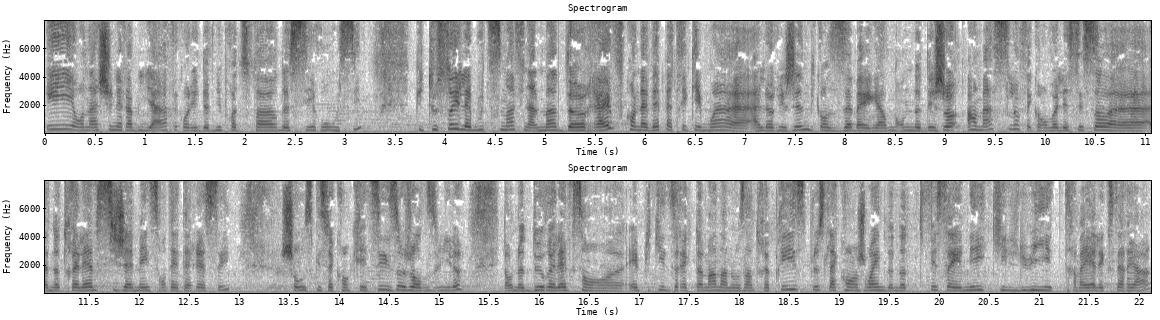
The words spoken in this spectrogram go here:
et on a acheté une érablière, fait qu'on est devenu producteur de sirop aussi. Puis tout ça est l'aboutissement finalement d'un rêve qu'on avait, Patrick et moi, à, l'origine, puis qu'on se disait, ben regarde, on a déjà en masse, là, fait qu'on va laisser ça à, à, notre relève si jamais ils sont intéressés. Chose qui se concrétise aujourd'hui. Là. On a deux relèves qui sont euh, impliqués directement dans nos entreprises, plus la conjointe de notre fils aîné qui, lui, travaille à l'extérieur.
